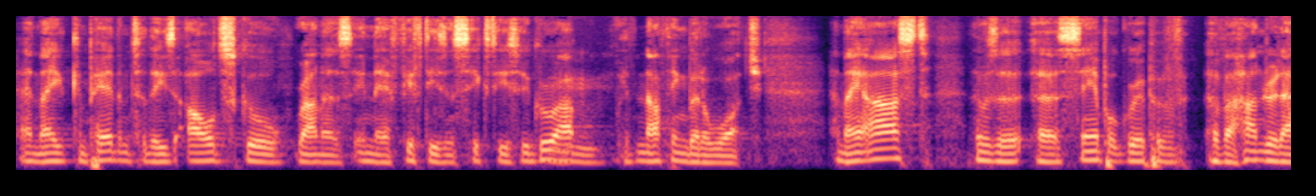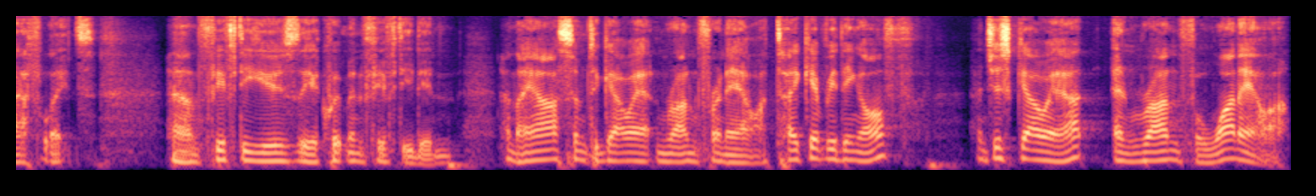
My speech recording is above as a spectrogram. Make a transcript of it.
and they compared them to these old school runners in their 50s and 60s who grew mm. up with nothing but a watch and they asked there was a, a sample group of of hundred athletes. and 50 used the equipment, 50 didn't. And they asked them to go out and run for an hour, take everything off, and just go out and run for one hour,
